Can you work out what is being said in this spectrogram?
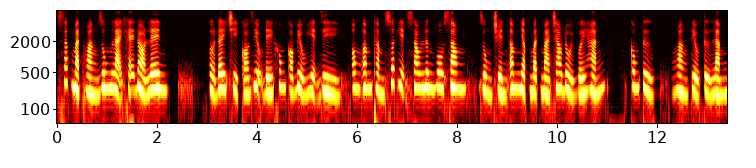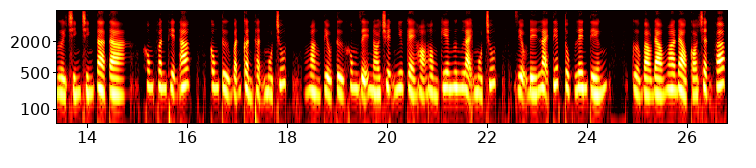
sắc mặt Hoàng Dung lại khẽ đỏ lên. Ở đây chỉ có diệu đế không có biểu hiện gì, ông âm thầm xuất hiện sau lưng vô song, dùng truyền âm nhập mật mà trao đổi với hắn. Công tử, Hoàng tiểu tử làm người chính chính tà tà, không phân thiện ác, công tử vẫn cẩn thận một chút. Hoàng tiểu tử không dễ nói chuyện như kẻ họ hồng kia ngưng lại một chút, diệu đế lại tiếp tục lên tiếng. Cửa vào đào hoa đảo có trận pháp,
